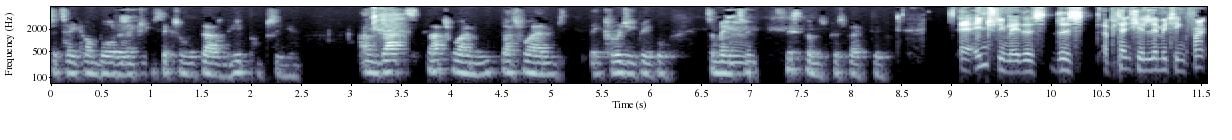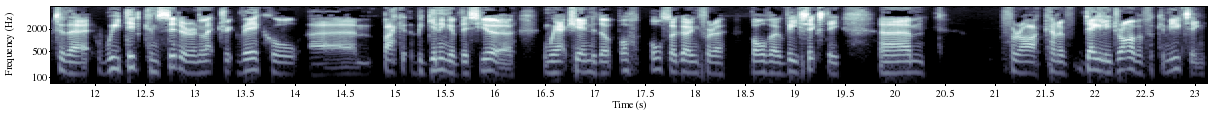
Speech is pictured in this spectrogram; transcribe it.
to take on board an extra 600,000 heat pumps a year. And that's, that's why I'm, that's why I'm encouraging people to maintain mm. systems perspective. Uh, interestingly, there's there's a potentially limiting factor there. We did consider an electric vehicle um, back at the beginning of this year, and we actually ended up also going for a Volvo V60. Um, for our kind of daily driver for commuting.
